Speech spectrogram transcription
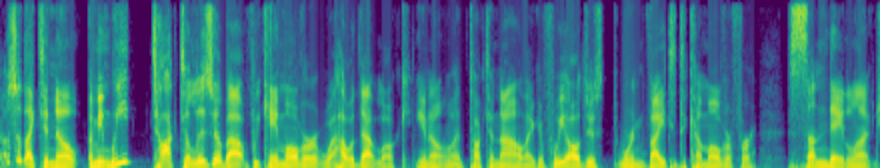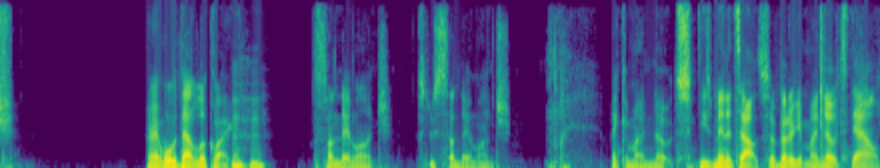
I also like to know. I mean, we talked to Lizzo about if we came over, how would that look? You know, I talk to now, like if we all just were invited to come over for Sunday lunch, right? What would that look like? hmm Sunday lunch. Let's do Sunday lunch. Making my notes. These minutes out, so I better get my notes down.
